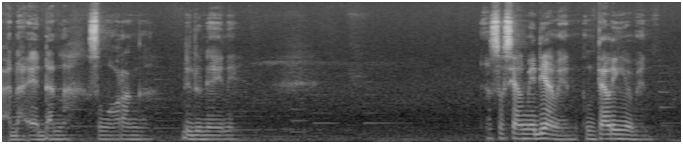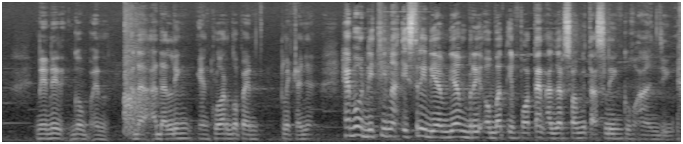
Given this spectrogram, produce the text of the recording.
Ada edan lah semua orang di dunia ini. Sosial media men. I'm telling you men nih nih gue pengen ada ada link yang keluar gue pengen klik aja. Heboh di Cina istri diam-diam beri obat impoten agar suami tak selingkuh anjing.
